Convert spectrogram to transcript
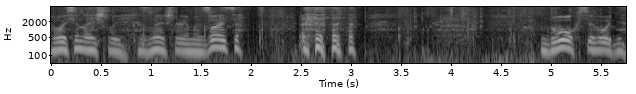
Ось і знайшли. Знайшли ми зайця. Двох сьогодні.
